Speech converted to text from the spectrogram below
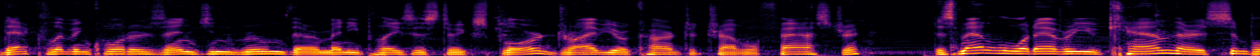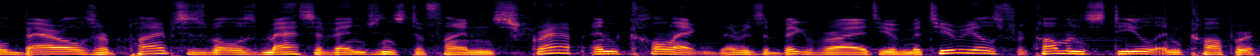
Deck, living quarters, engine room. There are many places to explore. Drive your car to travel faster. Dismantle whatever you can. There are simple barrels or pipes as well as massive engines to find and scrap and collect. There is a big variety of materials for common steel and copper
